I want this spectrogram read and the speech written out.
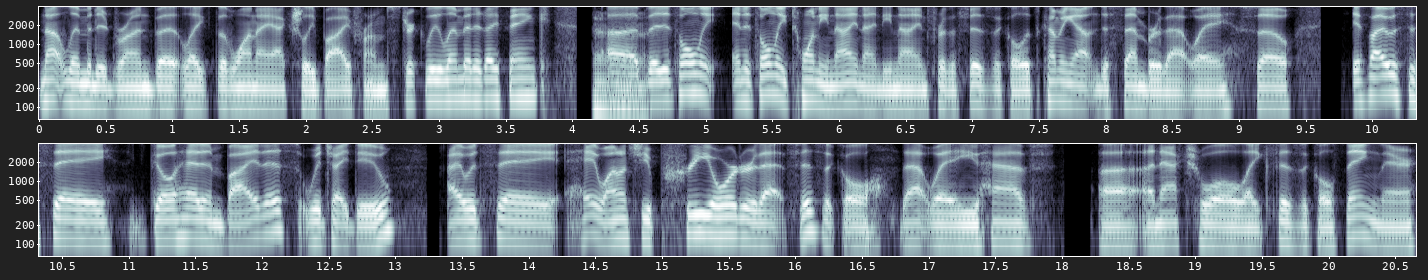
not limited run, but like the one I actually buy from Strictly Limited, I think. Uh, uh, but it's only and it's only twenty nine ninety nine for the physical. It's coming out in December that way. So if I was to say go ahead and buy this, which I do, I would say, hey, why don't you pre order that physical? That way you have uh, an actual like physical thing there.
